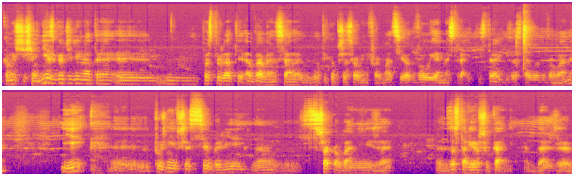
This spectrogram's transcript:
komuniści się nie zgodzili na te y, postulaty, a Wałęsa no, tylko przesłał informację, odwołujemy strajk. I strajk został odwołany. I y, później wszyscy byli no, zszokowani, że zostali oszukani, prawda? że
